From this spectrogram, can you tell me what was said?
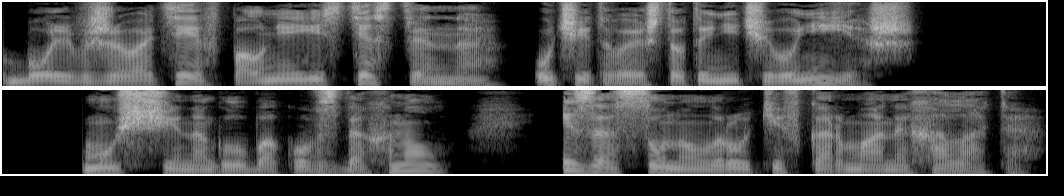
Боль в животе вполне естественна, учитывая, что ты ничего не ешь. Мужчина глубоко вздохнул и засунул руки в карманы халата.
